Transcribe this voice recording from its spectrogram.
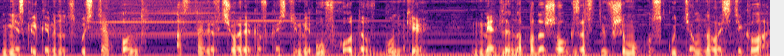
Несколько минут спустя Понт, оставив человека в костюме у входа в бункер, медленно подошел к застывшему куску темного стекла,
